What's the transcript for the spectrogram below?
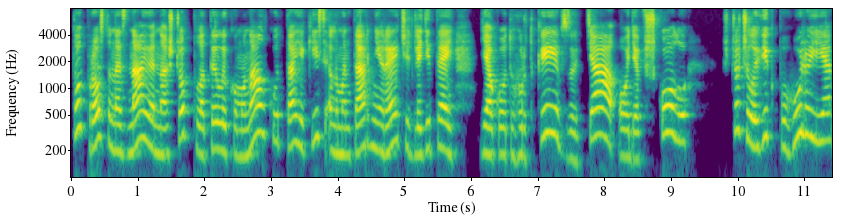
то просто не знаю, на що б платили комуналку та якісь елементарні речі для дітей, як от гуртки, взуття, одяг в школу. Що чоловік погулює,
